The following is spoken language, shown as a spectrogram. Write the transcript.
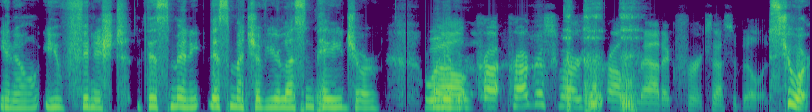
you know you've finished this many this much of your lesson page or well pro progress bars are problematic for accessibility. Sure.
